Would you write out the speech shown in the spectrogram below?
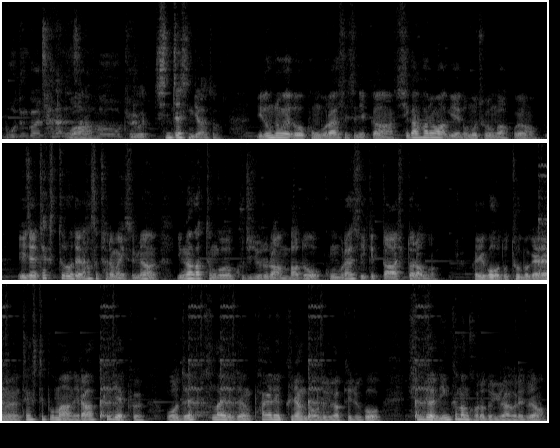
모든 걸 잘하는 와 사람도 결국 이거 진짜 신기하죠. 이동중에도 공부를 할 수 있으니까 시간 활용하기에 너무 좋은 것 같고요. 이제 텍스트로 된 학습 자료만 있으면 인강 같은 거 굳이 유료로 안 봐도 공부를 할 수 있겠다 싶더라고요. 그리고 노트북 LM은 텍스트뿐만 아니라 PDF, 워드, 슬라이드 등 파일을 그냥 넣어도 요약해주고 심지어 링크만 걸어도 요약을 해줘요.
